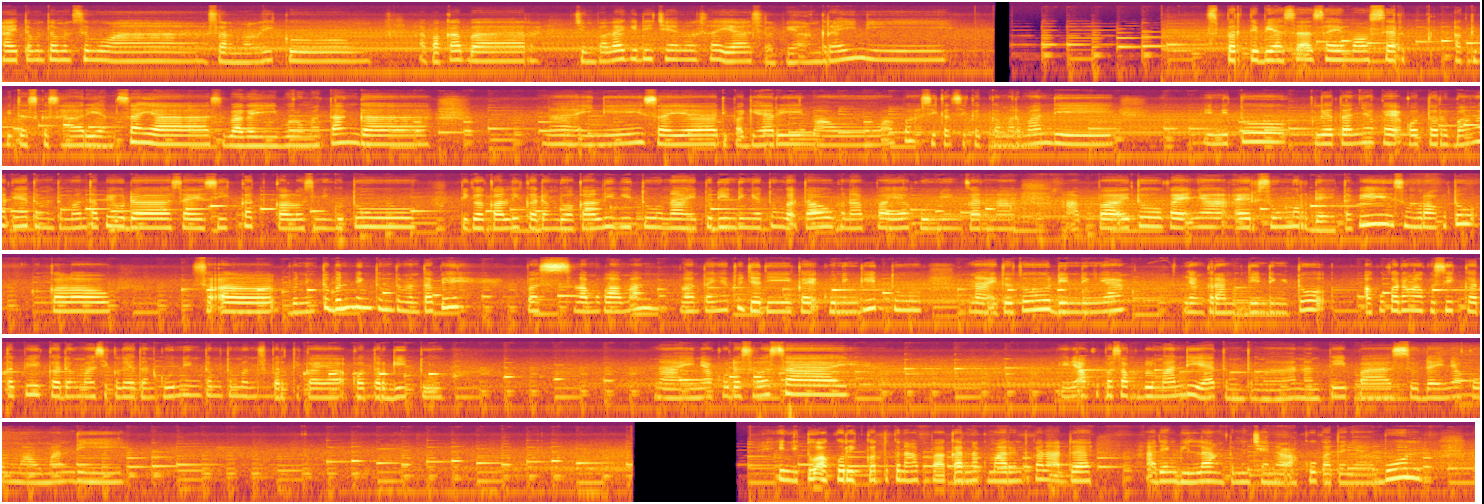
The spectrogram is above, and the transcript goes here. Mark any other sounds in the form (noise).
Hai teman-teman semua, Assalamualaikum. Apa kabar? Jumpa lagi di channel saya, Sylvia Anggraini Seperti biasa, saya mau share aktivitas keseharian saya sebagai ibu rumah tangga. Nah ini saya di pagi hari mau apa sikat-sikat kamar mandi ini tuh kelihatannya kayak kotor banget ya teman-teman. Tapi udah saya sikat kalau seminggu tuh tiga kali kadang dua kali gitu. Nah itu dindingnya tuh nggak tahu kenapa ya kuning karena apa. Itu kayaknya air sumur deh. Tapi sumur aku tuh kalau soal bening tuh bening teman-teman. Tapi pas lama kelamaan lantainya tuh jadi kayak kuning gitu. Nah itu tuh dindingnya yang keramik dinding itu aku kadang aku sikat tapi kadang masih kelihatan kuning teman-teman seperti kayak kotor gitu. Nah ini aku udah selesai. Ini aku pas aku belum mandi ya teman-teman. Nanti pas sudah ini aku mau mandi. Ini tuh aku record tuh kenapa? Karena kemarin tuh kan ada ada yang bilang temen channel aku katanya. Bun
